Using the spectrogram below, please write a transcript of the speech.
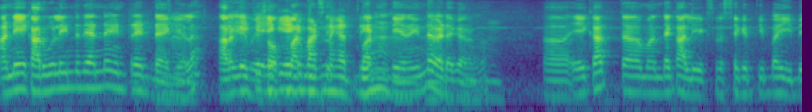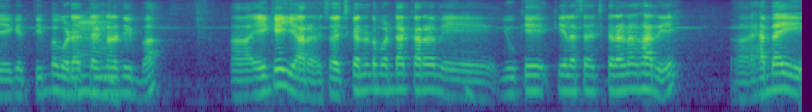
අනේ කරුවල ඉන්න දෙන්න ඉන්ට්‍රෙට් නෑ කියලා. අරගේ බටන එකක් තියෙනවා. තියෙන ඉන්න වැඩ කරනවා ඒකත් මන්ද කලි එක්ස්ප්‍රස් එක තිබ ඉබේගෙත් තිබ ගොඩත් ඇඟල තිබ්බා. ඒක අර සර්ච් කරනට පොඩ්ඩක් කර මේ යුක කියලා සර්ච් කරන හරි හැබැයි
